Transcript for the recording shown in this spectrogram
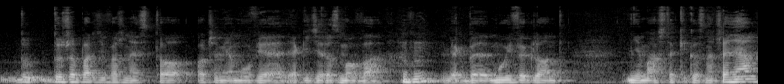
du dużo bardziej ważne jest to, o czym ja mówię, jak idzie rozmowa, mhm. jakby mój wygląd nie ma aż takiego znaczenia.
